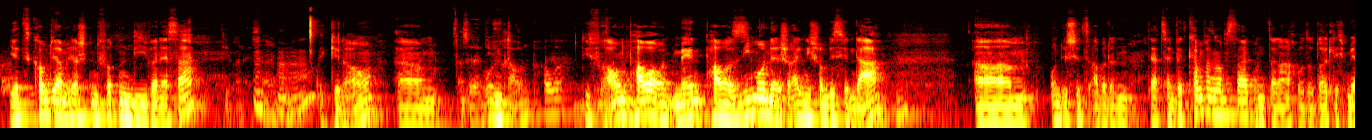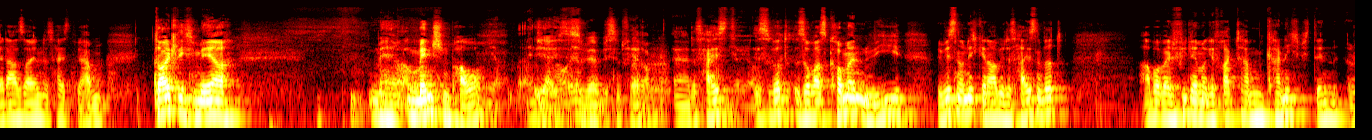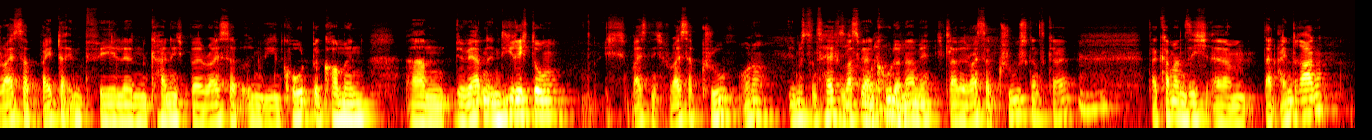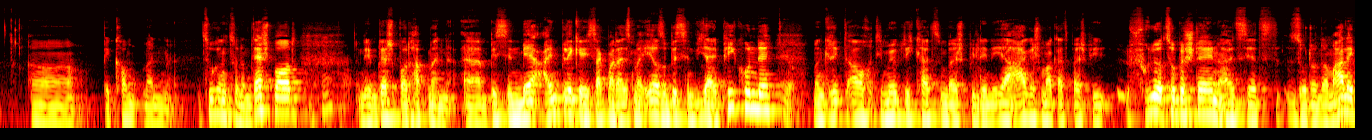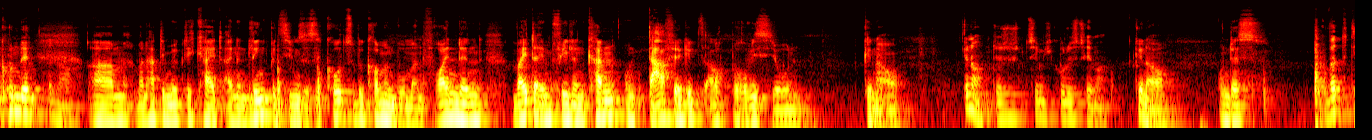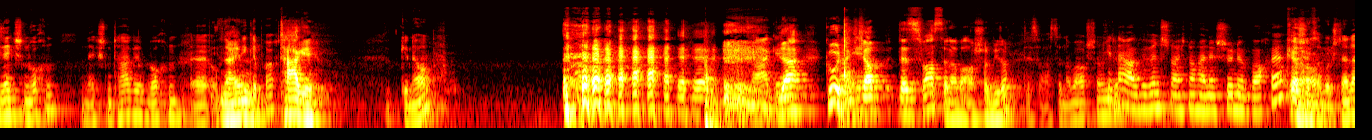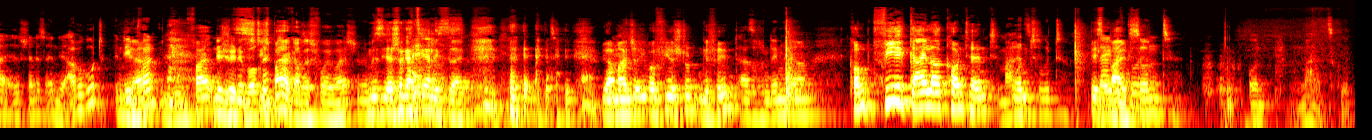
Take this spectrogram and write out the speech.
Jetzt kommt ja am 1.4. die Vanessa. Die Vanessa, ja. Genau. Ähm, Also dann die und Frauenpower. die Frauenpower und Manpower Simon, der ist eigentlich schon ein bisschen da. Ähm, und ist jetzt aber dann, der hat seinen Wettkampf am Samstag und danach wird er deutlich mehr da sein. Das heißt, wir haben deutlich mehr, mehr Menschenpower. Ja, Ja, Menschenpower, das wäre ein bisschen fairer. Äh, das heißt, Ja, ja. es wird sowas kommen wie, wir wissen noch nicht genau, wie das heißen wird. Aber weil viele immer gefragt haben, kann ich denn RiseUp weiterempfehlen? Kann ich bei RiseUp irgendwie einen Code bekommen? Ähm, wir werden in die Richtung, ich weiß nicht, RiseUp Crew, oder? Ihr müsst uns helfen, was wäre ein cooler Name? Ich glaube, RiseUp Crew ist ganz geil. Da kann man sich ähm, dann eintragen, äh, bekommt man Zugang zu einem Dashboard. In dem Dashboard hat man äh, ein bisschen mehr Einblicke. Ich sag mal, da ist man eher so ein bisschen VIP-Kunde. Man kriegt auch die Möglichkeit, zum Beispiel den ERA-Geschmack als Beispiel früher zu bestellen als jetzt so der normale Kunde. Ähm, man hat die Möglichkeit, einen Link bzw. Code zu bekommen, wo man Freunden weiterempfehlen kann. Und dafür gibt es auch Provision. Genau, Genau, das ist ein ziemlich cooles Thema. genau. Und das, Wird die nächsten Wochen, die nächsten Tage, Wochen äh, auf den nein, Weg gebracht? Tage. Genau. Ja, gut, Tage. ich glaube, das war's dann aber auch schon wieder. Das war's dann aber auch schon wieder. Genau, wir wünschen euch noch eine schöne Woche. Das ist Genau. aber ein schneller, schnelles Ende. Aber gut, in dem ja, Fall. In dem Fall. Eine schöne ist Die Woche. Speierkarte ist voll, weißt du? Wir müssen ja schon ganz ehrlich sein. Wir haben halt schon über vier Stunden gefilmt, also von dem her kommt viel geiler Content. Macht's und gut. bis Bleibt bald. gesund und macht's gut.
